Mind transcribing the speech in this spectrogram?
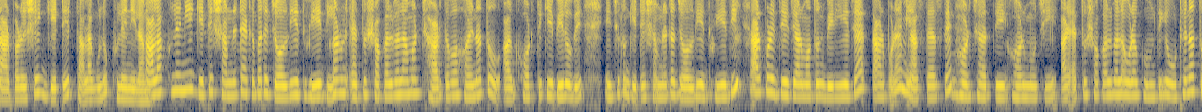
তারপর এসে গেটের তালাগুলো খুলে নিলাম। তালা খুলে নিয়ে গেটের সামনেটা একেবারে জল দিয়ে ধুয়ে দিই। কারণ এত সকালবেলা আমার ঝাড় দেওয়া হয় না তো আর ঘর থেকে বেরোবে এই জন্য গেটের সামনেটা জল দিয়ে ধুয়ে দিই। তারপরে যে যার মতন বেরিয়ে যায় তারপরে আমি আস্তে আস্তে ঘর ঝাড় দিই ঘর মুছি। আর এত সকালবেলা ওরা ঘুম থেকে ওঠে না তো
